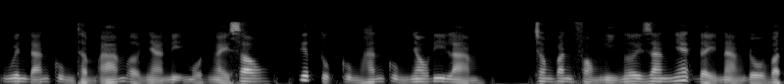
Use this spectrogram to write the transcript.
Nguyên đán cùng thẩm ám ở nhà nị một ngày sau, tiếp tục cùng hắn cùng nhau đi làm. Trong văn phòng nghỉ ngơi gian nhét đầy nàng đồ vật,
